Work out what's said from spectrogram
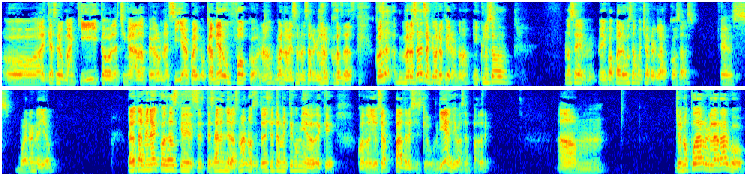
o, hay que hacer un banquito, la chingada, pegar una silla, o cambiar un foco, ¿no? Bueno, eso no es arreglar cosas. cosas. Pero sabes a qué me refiero, ¿no? Incluso no sé, mi papá le gusta mucho arreglar cosas. Es bueno en ello. Pero también hay cosas que se te salen de las manos. Entonces yo también tengo miedo de que cuando yo sea padre, si es que algún día llego a ser padre, yo no puedo arreglar algo.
